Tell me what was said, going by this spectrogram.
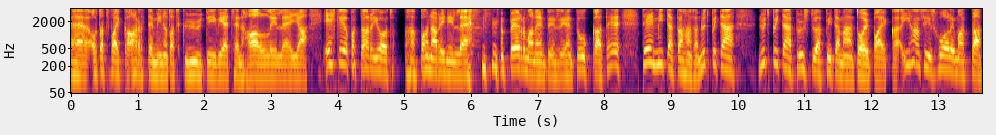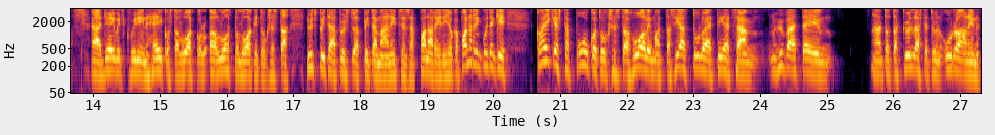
äh, otat vaikka Artemin, otat kyytiin, viet sen hallille ja ehkä jopa tarjoat Panarinille permanentin siihen tukkaan, tee, tee mitä tahansa. Nyt pitää, nyt pitää pystyä pitämään toi paikka. Ihan siis huolimatta David Quinnin heikosta luottoluokituksesta, nyt pitää pystyä pitämään itsensä Panariin, joka Panarin kuitenkin kaikesta puukotuksesta huolimatta, sieltä tulee, tiedätkö, hyvä, ettei tota, kyllästetyn uraanin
